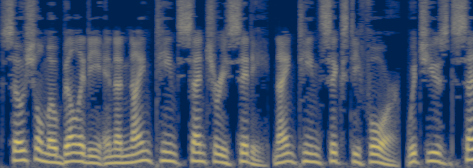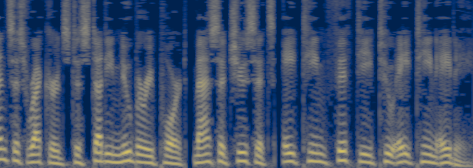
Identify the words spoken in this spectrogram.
Social Mobility in a 19th-Century City 1964, which used census records to study Newburyport, Massachusetts, 1850–1880.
